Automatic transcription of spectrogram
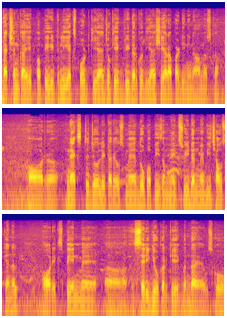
डैक्शन का एक पपी इटली एक्सपोर्ट किया है जो कि एक ब्रीडर को दिया है शेरा पर्डिनी नाम है उसका। और नेक्स्ट जो लेटर है उसमें दो पपीज़ हमने एक स्वीडन में बीच हाउस कैनल और एक स्पेन में सेरिगियो करके एक बंदा है उसको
